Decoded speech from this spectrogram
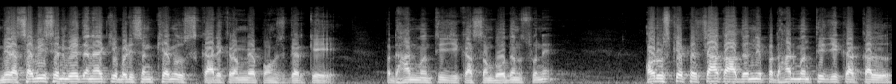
मेरा सभी से निवेदन है कि बड़ी संख्या में उस कार्यक्रम में पहुँच करके प्रधानमंत्री जी का संबोधन सुने और उसके पश्चात आदरणीय प्रधानमंत्री जी का कल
